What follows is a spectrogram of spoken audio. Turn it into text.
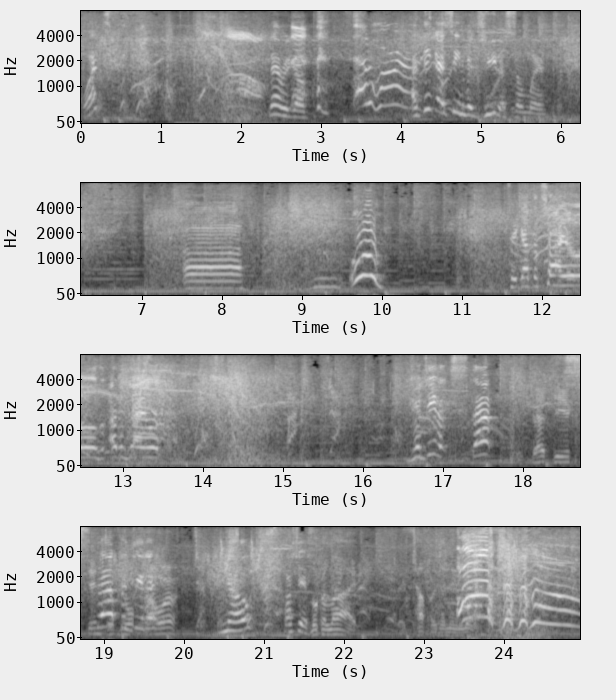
What? There we go. I think I've seen Vegeta somewhere. Uh. Ooh! Take out the child! Other child! Vegeta, stop! That the extent Stop of it, your Vegeta. power? No! Watch this. Look alive. They're tougher than they look. Oh!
